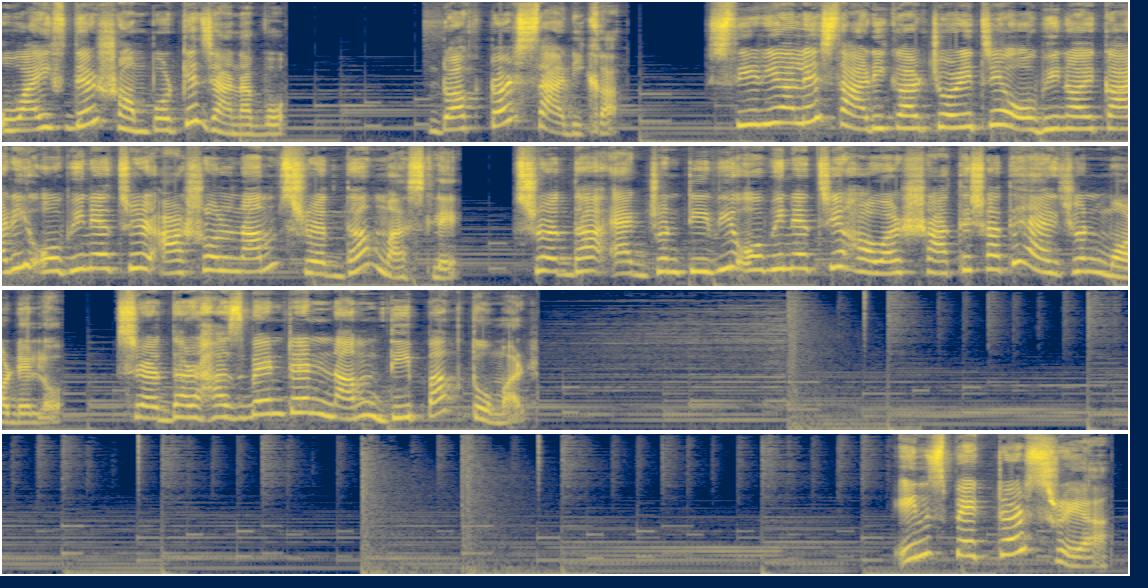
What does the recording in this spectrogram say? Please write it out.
ওয়াইফদের সম্পর্কে জানাব। ডক্টর সারিকা সিরিয়ালে সারিকার চরিত্রে অভিনয়কারী অভিনেত্রীর আসল নাম শ্রদ্ধা মাসলে। শ্রদ্ধা একজন টিভি অভিনেত্রী হওয়ার সাথে সাথে একজন মডেলও। শ্রদ্ধার হাজবেন্ডের নাম দীপাক তোমার। ইন্সপেক্টর শ্রেয়া।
